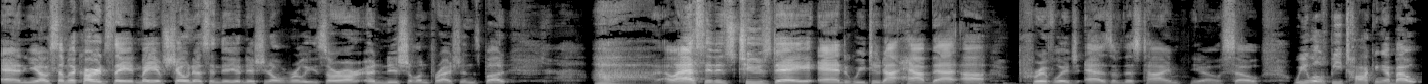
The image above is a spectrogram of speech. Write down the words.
and you know some of the cards they may have shown us in the initial release or our initial impressions, but alas, it is Tuesday and we do not have that uh privilege as of this time, you know. So we will be talking about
